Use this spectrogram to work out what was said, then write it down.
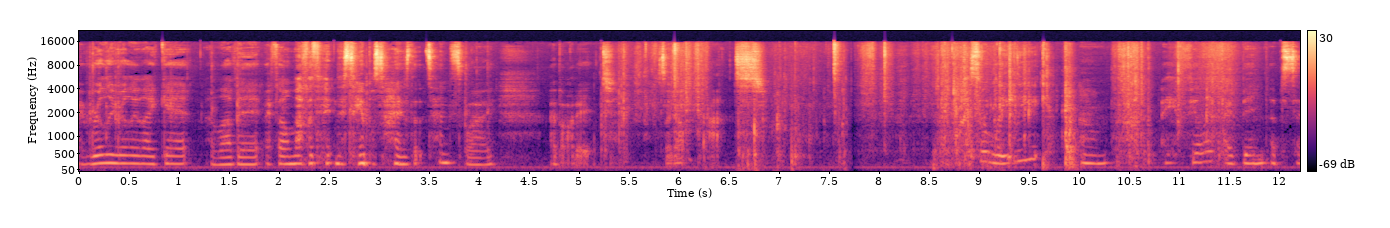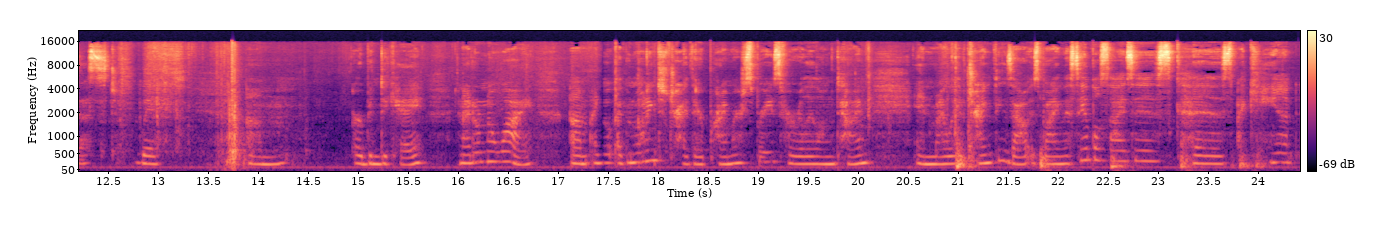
I really, really like it. I love it. I fell in love with it in the sample size. That's hence why I bought it. So I got that. So lately, um, I feel like I've been obsessed with um, Urban Decay, and I don't know why. Um, I, I've been wanting to try their primer sprays for a really long time, and my way of trying things out is buying the sample sizes because I can't.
